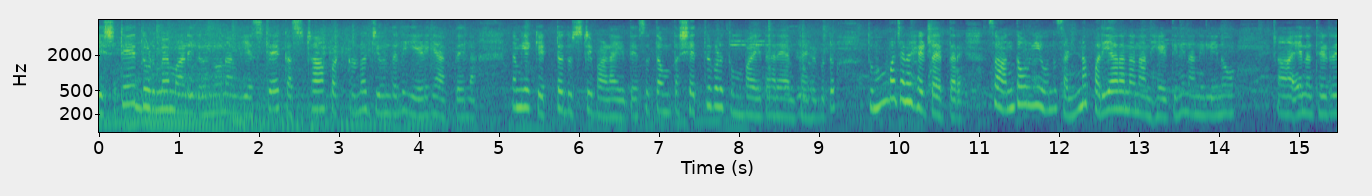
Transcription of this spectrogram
ಎಷ್ಟೇ ದುಡಿಮೆ ಮಾಡಿದ್ರು ನಾವು ಎಷ್ಟೇ ಕಷ್ಟಪಟ್ಟರು ಜೀವನದಲ್ಲಿ ಏಳಿಗೆ ಆಗ್ತಾ ಇಲ್ಲ. ನಮಗೆ ಕೆಟ್ಟ ದೃಷ್ಟಿ ಭಾಳ ಇದೆ. ಸುತ್ತಮುತ್ತ ಶತ್ರುಗಳು ತುಂಬ ಇದ್ದಾರೆ ಅಂತ ಹೇಳ್ಬಿಟ್ಟು ತುಂಬ ಜನ ಹೇಳ್ತಾ ಇರ್ತಾರೆ. ಸೊ ಅಂಥವ್ರಿಗೆ ಒಂದು ಸಣ್ಣ ಪರಿಹಾರನ ನಾನು ಹೇಳ್ತೀನಿ. ನಾನು ಆ, ಏನಂತ ಹೇಳಿದ್ರೆ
